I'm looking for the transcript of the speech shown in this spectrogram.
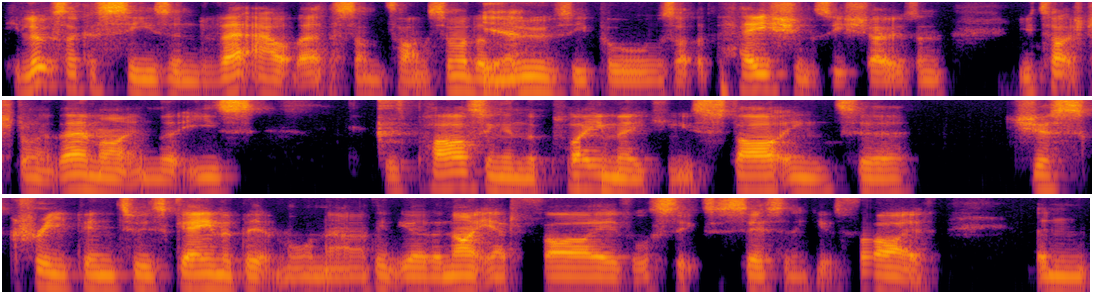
he looks like a seasoned vet out there sometimes. Some of the yeah. moves he pulls, like the patience he shows, and you touched on it there, Martin, that he's his passing and the playmaking is starting to just creep into his game a bit more now. I think the other night he had five or six assists. I think it was five and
